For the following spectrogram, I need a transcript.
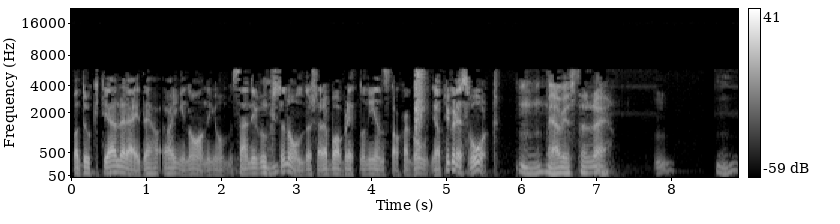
var duktiga eller ej, det har jag ingen aning om. Sen i vuxen mm. ålder så har det bara blivit någon enstaka gång. Jag tycker det är svårt. Mm, ja visst är det det. Mm. Mm.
